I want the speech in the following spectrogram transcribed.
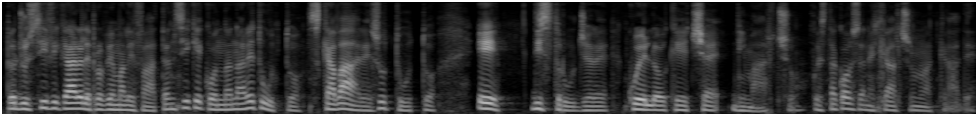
per giustificare le proprie malefatte, anziché condannare tutto, scavare su tutto e distruggere quello che c'è di marcio. Questa cosa nel calcio non accade.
